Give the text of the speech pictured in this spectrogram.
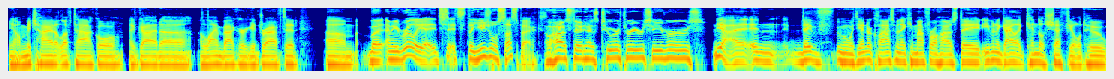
you know, Mitch Hyatt at left tackle. They've got uh, a linebacker get drafted. Um, but I mean, really, it's it's the usual suspects. Ohio State has two or three receivers. Yeah, and they've I mean, with the underclassmen that came out for Ohio State, even a guy like Kendall Sheffield, who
